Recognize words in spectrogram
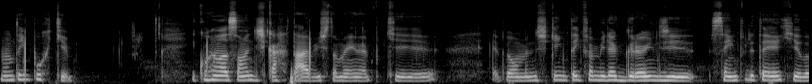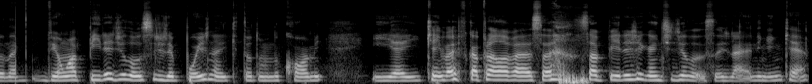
não tem porquê. E com relação a descartáveis também, né? Porque é, pelo menos quem tem família grande sempre tem aquilo, né? Vê uma pilha de louças depois, né? Que todo mundo come. E aí, quem vai ficar para lavar essa, essa pilha gigante de louças, né? Ninguém quer.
